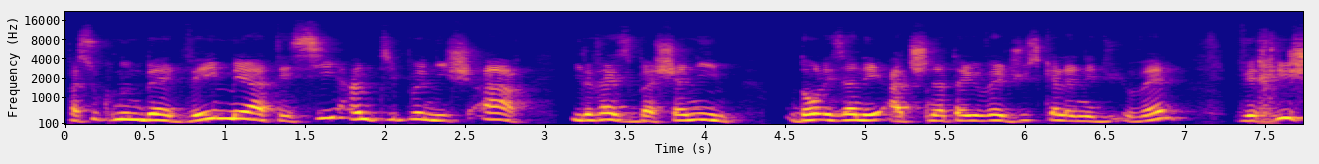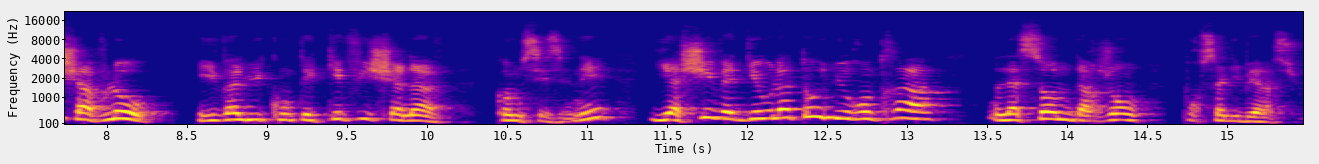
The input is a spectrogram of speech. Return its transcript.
pasuk nun bet, ve'im me'at, et si un petit peu nishar, il reste bashanim, dans les années Hachnata Yovel jusqu'à l'année du Yovel, Vechishavlo, il va lui compter Kefishanav comme ces années, Yashiv et Geulato, il lui rentrera la somme d'argent pour sa libération.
